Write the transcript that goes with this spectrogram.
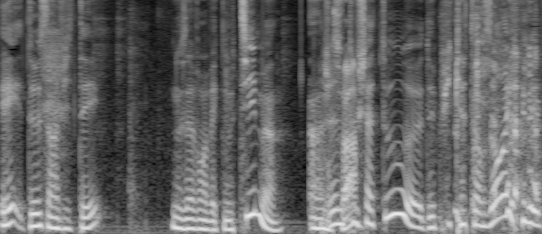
Et deux invités. Nous avons avec nous Tim, un jeune Bonsoir. touche-à-tout euh, depuis 14 ans. il, est,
